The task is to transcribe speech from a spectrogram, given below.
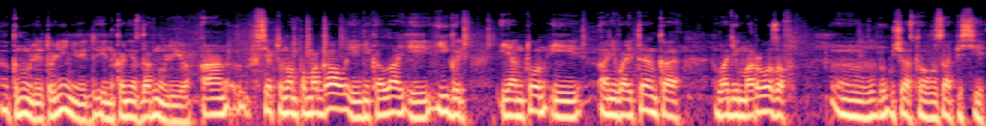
гнули эту линию и, и, наконец, догнули ее. А все, кто нам помогал, и Николай, и Игорь, и Антон, и Аня Войтенко, Вадим Морозов э, участвовал в записи.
